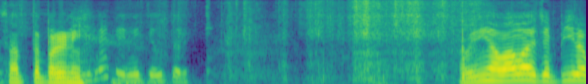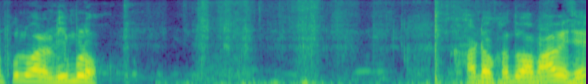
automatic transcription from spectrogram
સપ્તપર્ણી. હવે અહીંયા વાવાય છે પીરા ફૂલવાળો લીમડો. ખાડો ખોદવામાં આવે છે.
